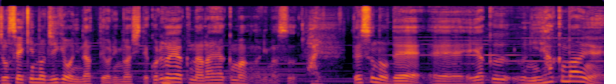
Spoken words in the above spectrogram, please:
助成金の事業になっておりまして、これが約700万あります。はい。ですので、えー約200万円、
